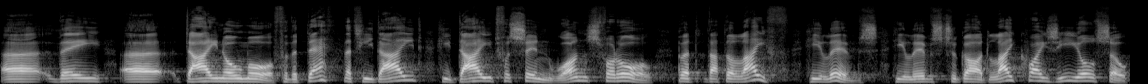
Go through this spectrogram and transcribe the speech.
uh, they uh, die no more. For the death that he died, he died for sin once for all, but that the life he lives, he lives to God. Likewise, ye also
